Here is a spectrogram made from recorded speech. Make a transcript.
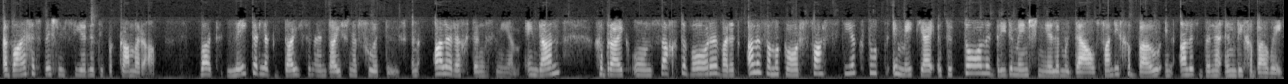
'n baie gespesialiseerde tipe kamera wat letterlik duisende en duisende foto's in alle rigtings neem en dan gebruik ons sagte ware wat dit alles aan mekaar vassteek tot en met jy 'n totale driedimensionele model van die gebou en alles binne in die gebou het.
